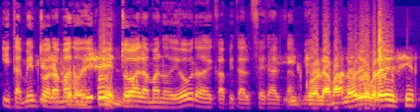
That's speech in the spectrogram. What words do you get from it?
Y también Que toda la mano de y toda la mano de obra de Capital Federal Y también. toda la mano de obra, es decir,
